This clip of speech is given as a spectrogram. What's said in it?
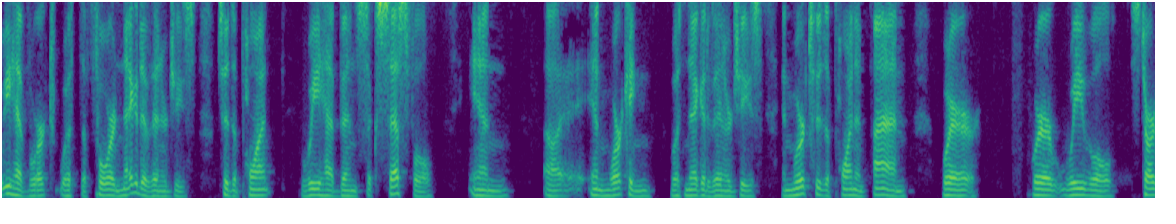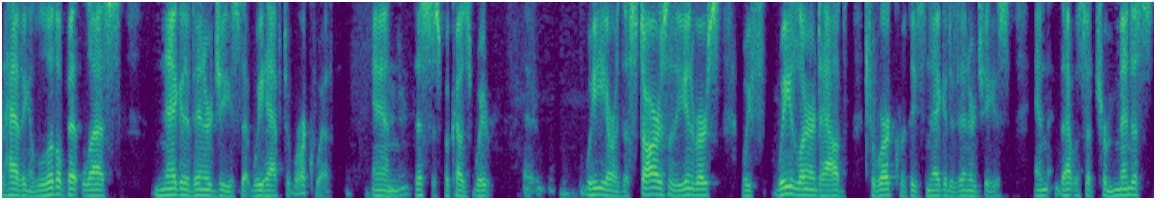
we have worked with the four negative energies to the point we have been successful in uh, in working with negative energies, and we're to the point in time where where we will start having a little bit less negative energies that we have to work with, and mm-hmm. this is because we we are the stars of the universe. We we learned how to work with these negative energies, and that was a tremendous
